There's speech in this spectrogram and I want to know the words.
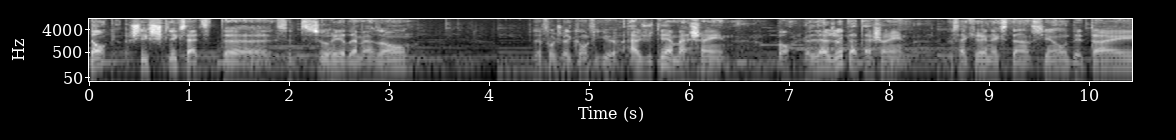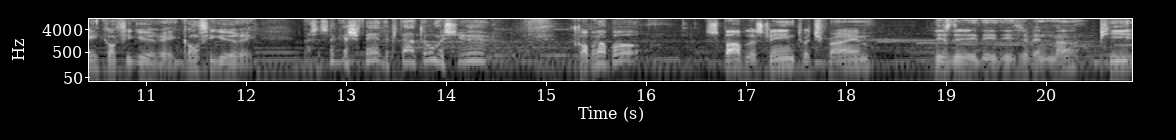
Donc, je, clique sur ce petit sourire d'Amazon. Là, il faut que je le configure. Ajouter à ma chaîne. Bon, je l'ajoute à ta chaîne. Là, ça crée une extension, détail, configurer, configurer. Ben, c'est ça que je fais depuis tantôt, monsieur. Je comprends pas. Support pour le stream, Twitch Prime, liste des, des événements, puis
